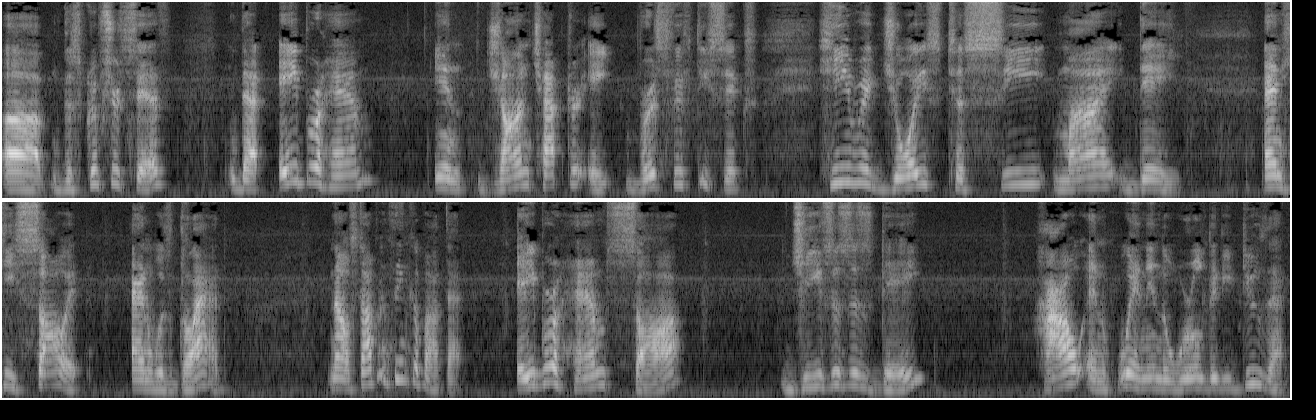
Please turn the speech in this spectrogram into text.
uh, the scripture says that Abraham in John chapter 8, verse 56, he rejoiced to see my day, and he saw it and was glad. Now, stop and think about that. Abraham saw Jesus' day. How and when in the world did he do that?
